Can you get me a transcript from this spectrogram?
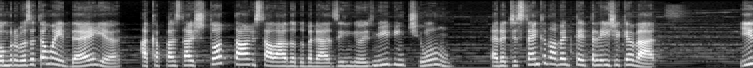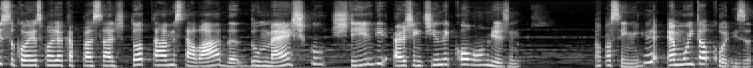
Então, para você ter uma ideia, a capacidade total instalada do Brasil em 2021 era de 193 gigawatts. Isso corresponde à capacidade total instalada do México, Chile, Argentina e Colômbia juntos. Então, assim, é, é muita coisa.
